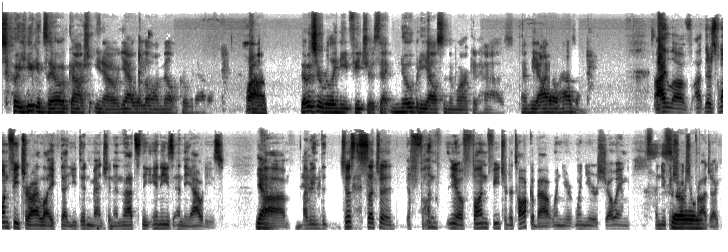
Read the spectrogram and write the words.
So you can say, "Oh gosh, you know, yeah, we're low on milk or whatever." Wow. Um, those are really neat features that nobody else in the market has, and the Otto has them. I love. Uh, there's one feature I like that you didn't mention, and that's the innies and the outies. Yeah, um, I mean, th- just such a, a, fun, you know, fun feature to talk about when you're when you're showing a new construction so, project.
